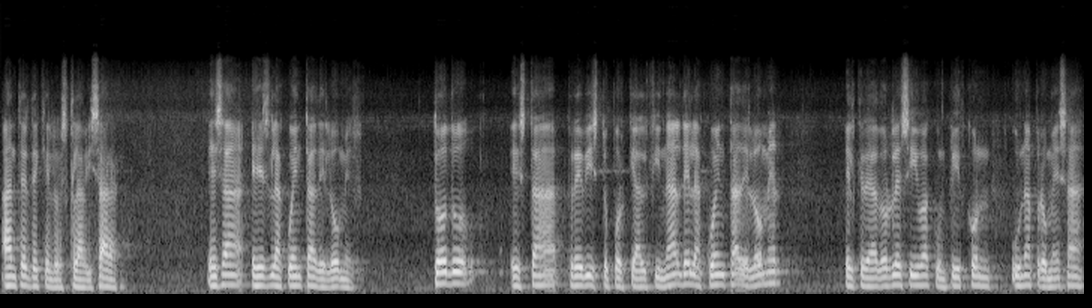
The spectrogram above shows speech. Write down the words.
antes de que lo esclavizaran. Esa es la cuenta del Homer. Todo está previsto porque al final de la cuenta del Homer el Creador les iba a cumplir con una promesa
